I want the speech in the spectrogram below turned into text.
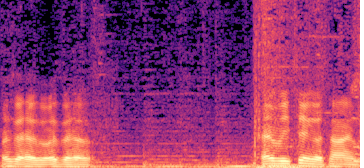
Where's the hell? Where's the hell? Every single time.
